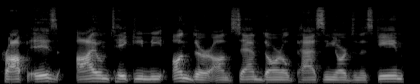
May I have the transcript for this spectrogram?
prop is, I am taking the under on Sam Darnold passing yards in this game.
